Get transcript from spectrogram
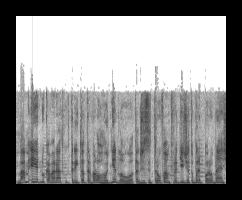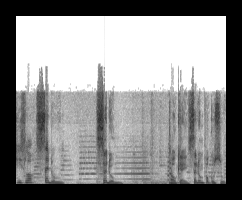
mám i jednu kamarádku, který to trvalo hodně dlouho, takže si troufám tvrdit, že to bude podobné číslo 7. Sedm. OK, sedm pokusů.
